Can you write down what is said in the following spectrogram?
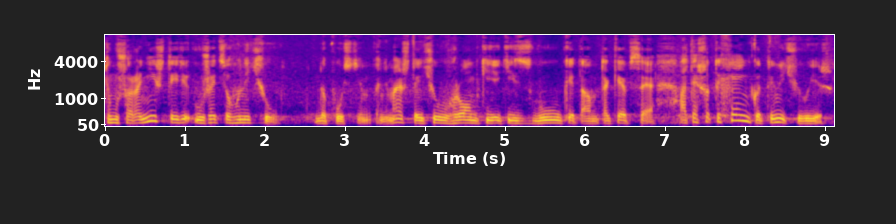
Тому що раніше ти вже цього не чув. Допустим, понимаєш, ти чув громкі якісь звуки, там таке все. А те, що тихенько, ти не чуєш.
